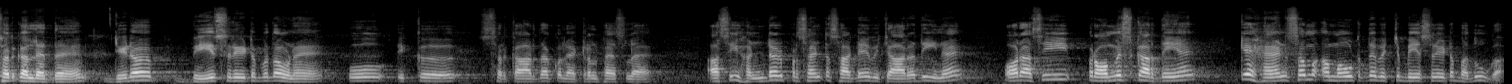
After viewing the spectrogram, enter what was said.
ਸਰ ਗੱਲ ਇਦਾਂ ਹੈ ਜਿਹੜਾ ਬੇਸ ਰੇਟ ਵਧਾਉਣਾ ਹੈ ਉਹ ਇੱਕ ਸਰਕਾਰ ਦਾ ਕੋਲੈਟਰਲ ਫੈਸਲਾ ਹੈ। ਅਸੀਂ 100% ਸਾਡੇ ਵਿਚਾਰ ਅਧੀਨ ਹੈ ਔਰ ਅਸੀਂ ਪ੍ਰੋਮਿਸ ਕਰਦੇ ਹਾਂ ਕਿ ਹੈਂਡਸਮ ਅਮਾਉਂਟ ਦੇ ਵਿੱਚ ਬੇਸ ਰੇਟ ਵਧੂਗਾ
